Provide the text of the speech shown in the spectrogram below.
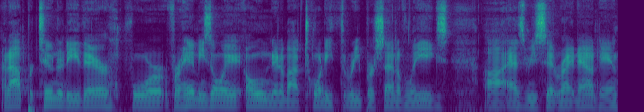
an opportunity there for, for him. He's only owned in about 23% of leagues uh, as we sit right now, Dan.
